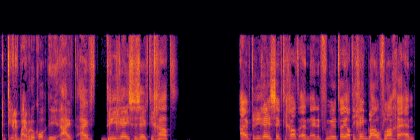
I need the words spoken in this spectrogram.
Natuurlijk, maar kom op. Die, hij, heeft, hij heeft drie races heeft hij gehad. Hij heeft drie races heeft hij gehad. En, en in Formule 2 had hij geen blauwe vlaggen. En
